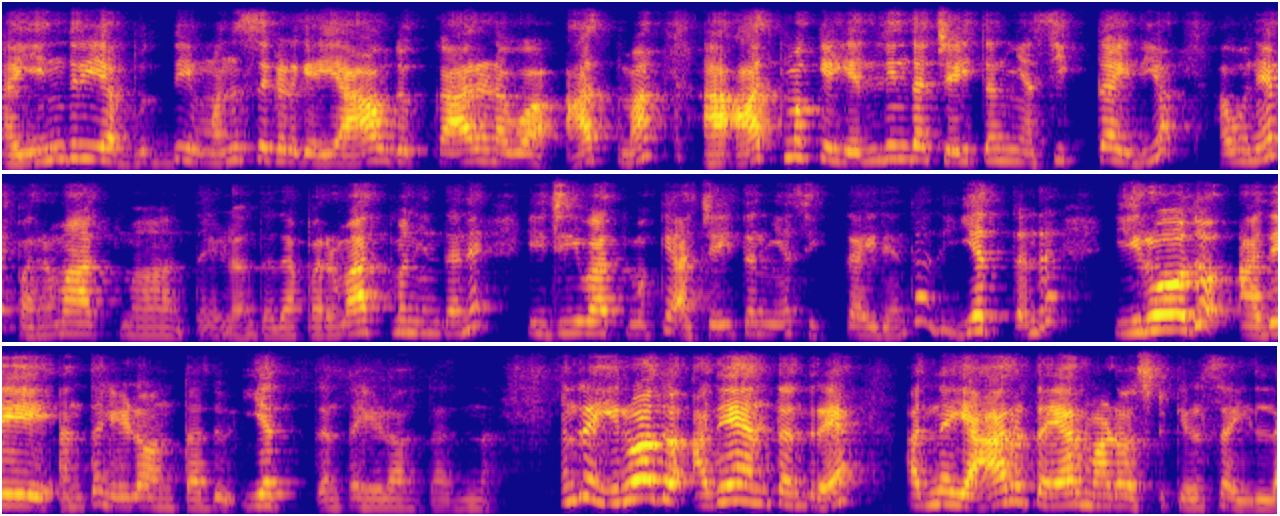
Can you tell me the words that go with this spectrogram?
ಆ ಇಂದ್ರಿಯ ಬುದ್ಧಿ ಮನಸ್ಸುಗಳಿಗೆ ಯಾವುದು ಕಾರಣವೋ ಆತ್ಮ, ಆ ಆತ್ಮಕ್ಕೆ ಎಲ್ಲಿಂದ ಚೈತನ್ಯ ಸಿಗ್ತಾ ಇದೆಯೋ ಅವನೇ ಪರಮಾತ್ಮ ಅಂತ ಹೇಳುವಂಥದ್ದು. ಆ ಪರಮಾತ್ಮನಿಂದನೇ ಈ ಜೀವಾತ್ಮಕ್ಕೆ ಆ ಚೈತನ್ಯ ಸಿಗ್ತಾ ಇದೆ ಅಂತ ಅದು. ಎತ್ ಅಂದ್ರೆ ಇರೋದು ಅದೇ ಅಂತ ಹೇಳೋ ಅಂಥದ್ದು ಎತ್ ಅಂತ ಹೇಳೋ ಅಂಥದ್ದನ್ನ ಅಂದ್ರೆ ಇರೋದು ಅದೇ ಅಂತಂದ್ರೆ ಅದನ್ನ ಯಾರು ತಯಾರು ಮಾಡೋ ಅಷ್ಟು ಕೆಲಸ ಇಲ್ಲ.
